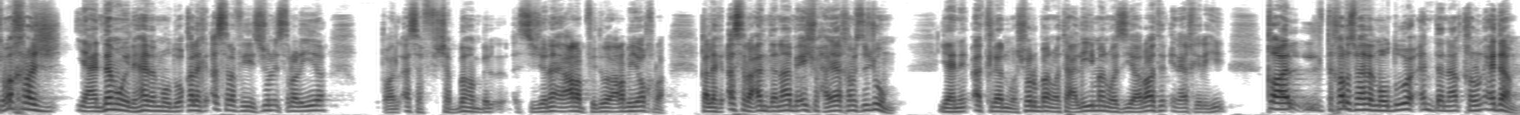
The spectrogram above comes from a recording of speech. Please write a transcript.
كمخرج يعني دموي لهذا الموضوع. قال لك الاسرى في السجون الإسرائيلية طبعا للأسف شبههم بالسجناء العرب في دول عربية أخرى قال لك الاسرى عندنا بيعيشوا حياة خمس نجوم. يعني اكلا وشربا وتعليما وزيارات إلى آخره. قال للتخلص من هذا الموضوع عندنا قانون إعدام.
